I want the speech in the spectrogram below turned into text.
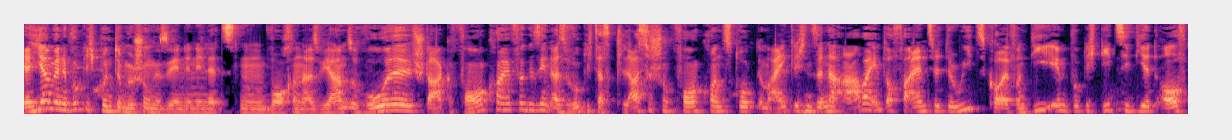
Ja, hier haben wir eine wirklich bunte Mischung gesehen in den letzten Wochen. Also wir haben sowohl starke Fondskäufe gesehen, also wirklich das klassische Fondskonstrukt im eigentlichen Sinne, aber eben auch vereinzelte REITs-Käufe und die eben wirklich dezidiert auf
